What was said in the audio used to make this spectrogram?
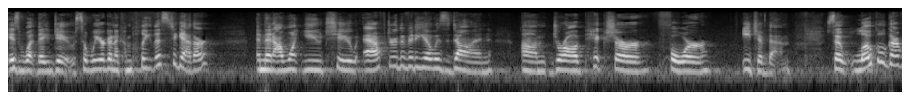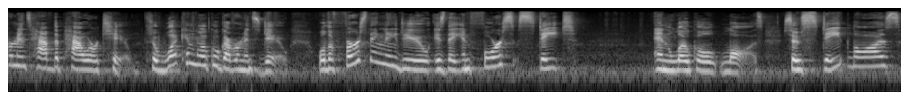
is what they do. So we are going to complete this together. And then I want you to, after the video is done, um, draw a picture for each of them. So local governments have the power too. So what can local governments do? Well, the first thing they do is they enforce state and local laws. So state laws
